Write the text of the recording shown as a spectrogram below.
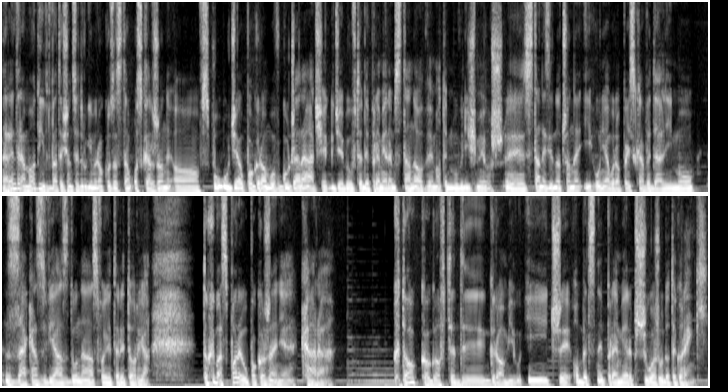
Narendra Modi w 2002 roku został oskarżony o współudział pogromu w Gujaracie, gdzie był wtedy premierem stanowym, o tym mówiliśmy już. Y, Stany Zjednoczone i Unia Europejska wydali mu zakaz wjazdu na swoje terytoria. To chyba spore upokorzenie, kara. Kto kogo wtedy gromił i czy obecny premier przyłożył do tego ręki?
